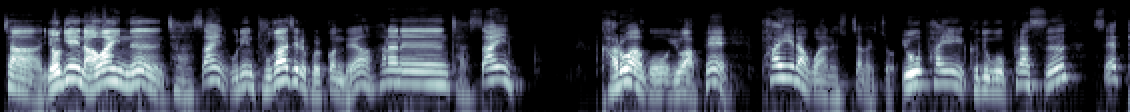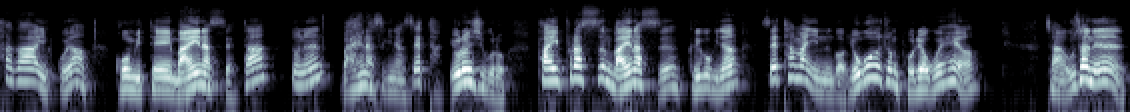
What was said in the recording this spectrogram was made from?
자, 여기에 나와 있는 자, 사인 우린 두 가지를 볼 건데요. 하나는 자, 사인 가로하고 요 앞에 파이라고 하는 숫자가 있죠. 요 파이 그리고 플러스 세타가 있고요. 그 밑에 마이너스 세타 또는 마이너스 그냥 세타 이런 식으로 파이 플러스 마이너스 그리고 그냥 세타만 있는 거 요거 좀 보려고 해요. 자, 우선은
